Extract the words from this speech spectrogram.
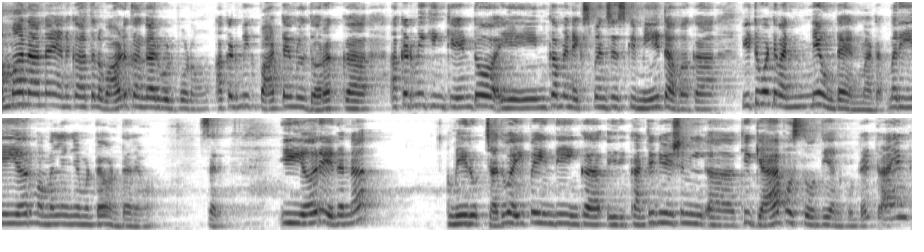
అమ్మా నాన్న వెనకాతల వాళ్ళు కంగారు పడిపోవడం అక్కడ మీకు పార్ట్ టైంలు దొరక్క అక్కడ మీకు ఇంకేంటో ఇన్కమ్ అండ్ ఎక్స్పెన్సెస్కి మీట్ అవ్వక ఇటువంటివన్నీ ఉంటాయన్నమాట. మరి ఈ ఇయర్ మమ్మల్ని ఏం చేయమంటావు ఉంటారేమో సరే. ఈ ఇయర్ ఏదన్నా మీరు చదువు అయిపోయింది ఇంకా ఇది కంటిన్యూషన్కి గ్యాప్ వస్తుంది అనుకుంటే try and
